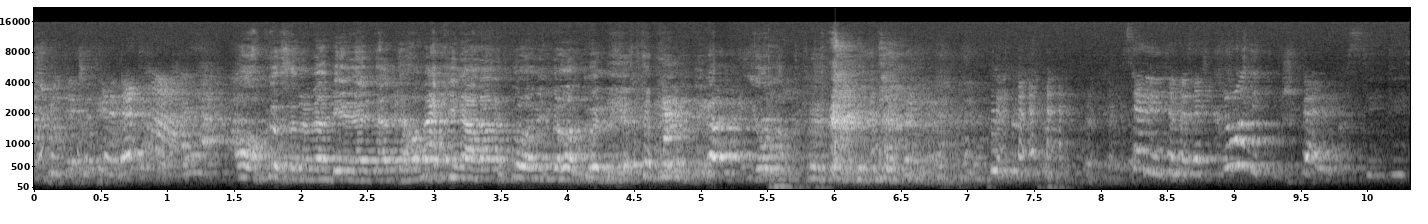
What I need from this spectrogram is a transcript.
És mit csak ebben köszönöm ebédeltet, de ha megkínálnának valamivel, akkor... Jó. Szerintem ez egy krónikus perioszitis.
